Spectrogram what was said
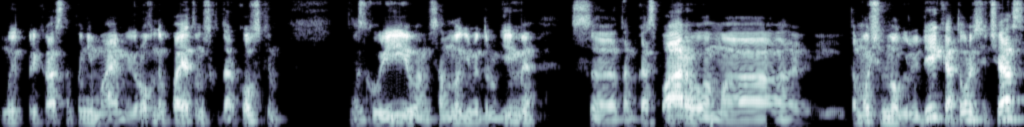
мы это прекрасно понимаем, и ровно поэтому с Ходорковским, с Гуриевым, со многими другими, с там, Каспаровым, там очень много людей, которые сейчас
